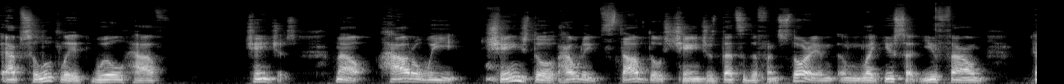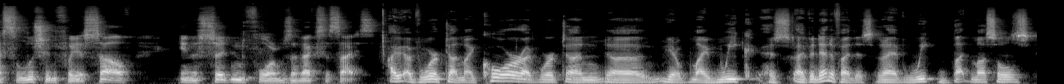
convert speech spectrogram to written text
absolutely, it will have changes. Now, how do we change those? How do we stop those changes? That's a different story. And, and like you said, you found a solution for yourself in certain forms of exercise. I, have worked on my core. I've worked on, uh, you know, my weak, as I've identified this, that I have weak butt muscles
